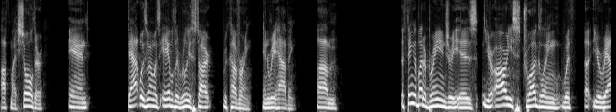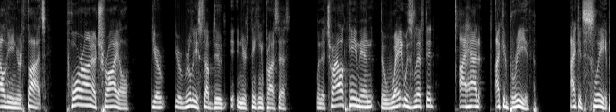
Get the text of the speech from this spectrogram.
off my shoulder. And that was when I was able to really start recovering and rehabbing. Um, the thing about a brain injury is you're already struggling with uh, your reality and your thoughts pour on a trial, you're you're really subdued in your thinking process. When the trial came in, the weight was lifted. I had I could breathe, I could sleep.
